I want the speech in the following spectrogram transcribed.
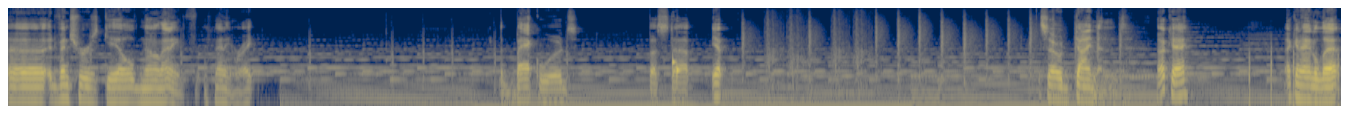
Uh, Adventurers Guild. No, that ain't that ain't right. Backwoods bus stop. Yep. So diamond. Okay. I can handle that.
